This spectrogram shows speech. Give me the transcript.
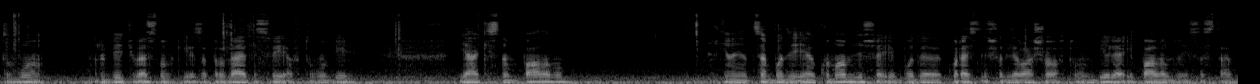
Тому робіть висновки і заправляйте свій автомобіль якісним паливом. Це буде і економніше, і буде корисніше для вашого автомобіля і паливної системи.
